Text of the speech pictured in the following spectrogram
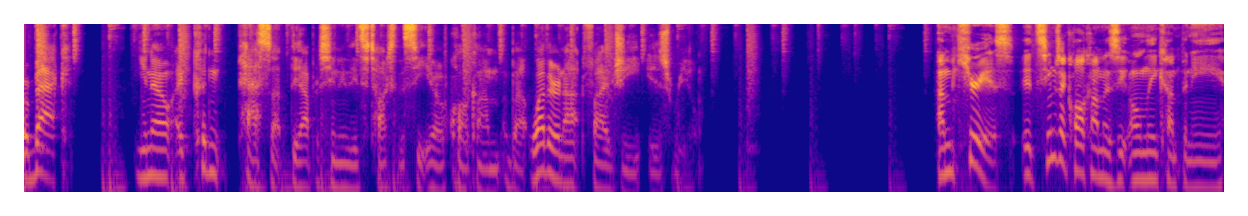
We're back. You know, I couldn't pass up the opportunity to talk to the CEO of Qualcomm about whether or not 5G is real. I'm curious. It seems like Qualcomm is the only company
